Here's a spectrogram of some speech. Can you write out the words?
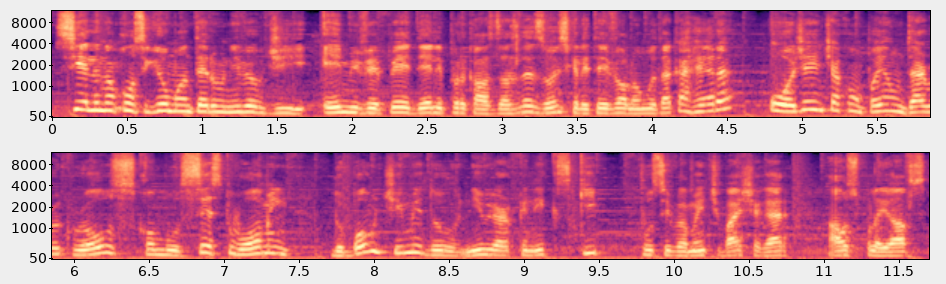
Se ele não conseguiu manter o nível de MVP dele por causa das lesões que ele teve ao longo da carreira, hoje a gente acompanha um Derrick Rose como sexto homem do bom time do New York Knicks, que possivelmente vai chegar aos playoffs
